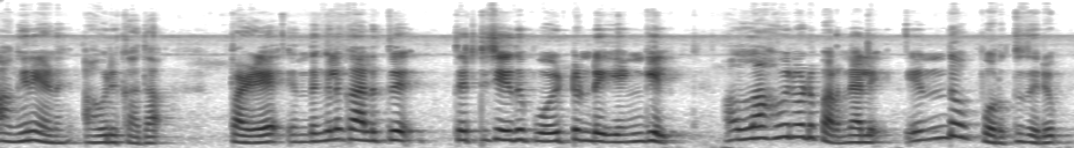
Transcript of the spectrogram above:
അങ്ങനെയാണ് ആ ഒരു കഥ. പഴയ എന്തെങ്കിലും കാലത്ത് തെറ്റ് ചെയ്ത് പോയിട്ടുണ്ട് എങ്കിൽ അള്ളാഹുവിനോട് പറഞ്ഞാൽ എന്തോ പുറത്തു തരും.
